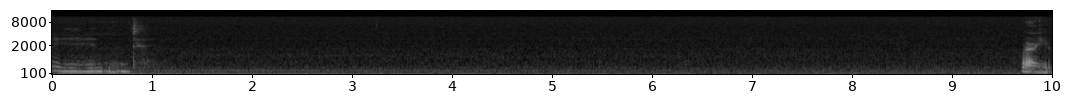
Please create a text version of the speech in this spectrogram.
And where are you?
